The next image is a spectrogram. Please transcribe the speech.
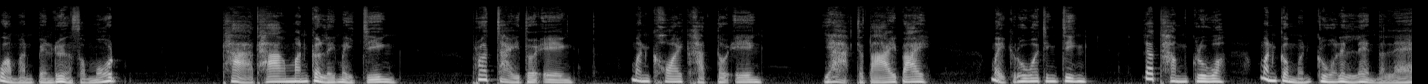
ว่ามันเป็นเรื่องสมมติท่าทางมันก็เลยไม่จริง เพราะใจตัวเองมันคอยขัดตัวเอง ยากจะตายไป ไม่กลัวจริง ๆ แล้วทำกลัวมันก็เหมือนกลัวเล่นๆนั่นแหละ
